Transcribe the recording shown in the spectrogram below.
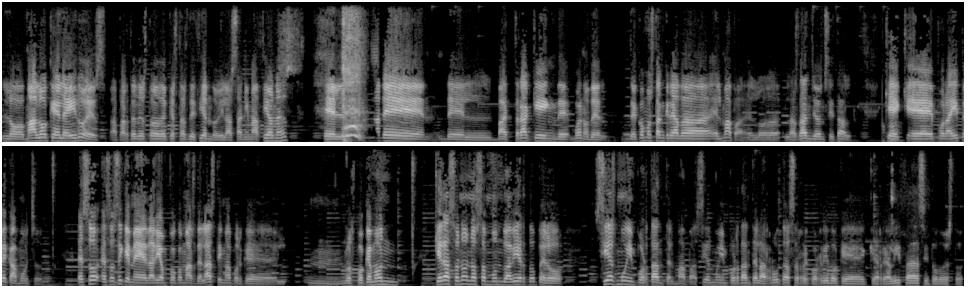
lo malo que he leído es, aparte de esto de que estás diciendo y las animaciones, el tema de, del backtracking, de, bueno, de, de cómo están creada el mapa, las dungeons y tal, que, que por ahí peca mucho. Eso, eso sí que me daría un poco más de lástima porque mm, los Pokémon, quieras o no, no son mundo abierto, pero sí es muy importante el mapa, sí es muy importante las rutas, el recorrido que, que realizas y todo esto.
